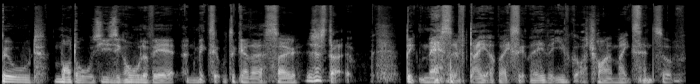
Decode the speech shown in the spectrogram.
build models using all of it and mix it all together. So it's just a big mess of data basically that you've got to try and make sense of.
